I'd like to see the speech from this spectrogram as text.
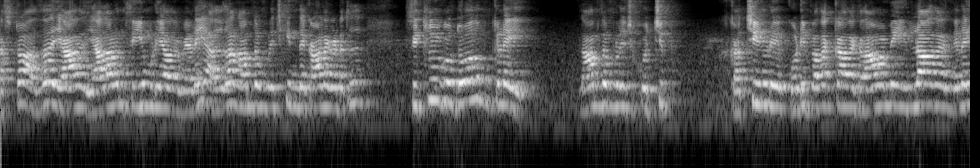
கஷ்டம். அதுதான் யார் யாராலும் செய்ய முடியாத வேலை. அதுதான் நாம் தமிழ் கட்சிக்கு இந்த காலகட்டத்தில் சிற்றூர்கள் தோறும் கிளை. நாம் தமிழ் கட்சி கொச்சி கட்சியினுடைய கொடி பறக்காத கிராமமே இல்லாத நிலை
